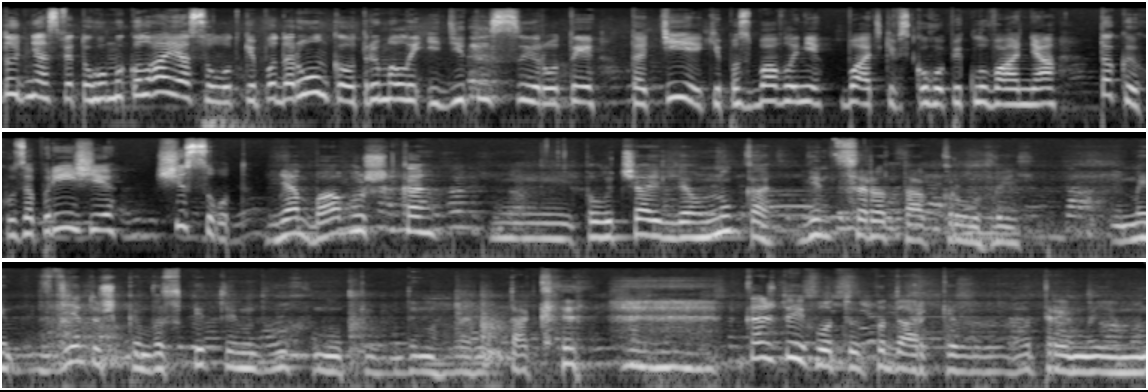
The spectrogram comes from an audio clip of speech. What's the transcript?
До Дня Святого Миколая солодкі подарунки отримали і діти-сироти та ті, які позбавлені батьківського піклування. Таких у Запоріжжі 600. Я бабушка, получаю для внука, він сирота круглий. Ми з дідушком воспитуємо двох внуків, будемо говорити так. Кожен год подарки отримуємо.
